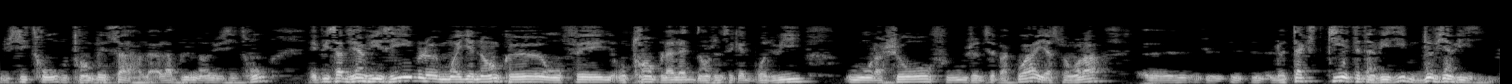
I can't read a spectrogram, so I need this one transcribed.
du citron, vous trempez ça, la, plume dans du citron, et puis ça devient visible moyennant que on fait, on trempe la lettre dans je ne sais quel produit, ou on la chauffe, ou je ne sais pas quoi, et à ce moment-là, euh, le texte qui était invisible devient visible.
